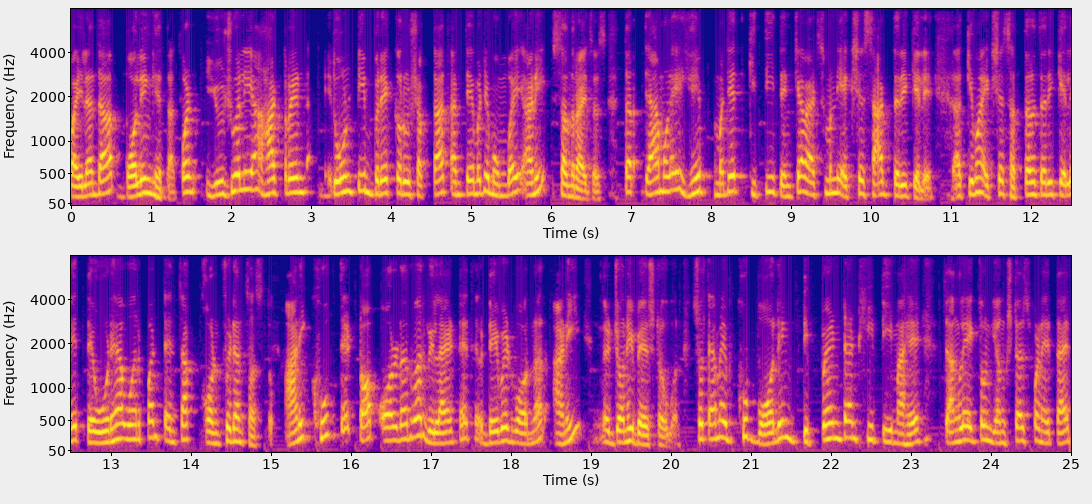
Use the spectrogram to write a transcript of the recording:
पहिल्यांदा बॉलिंग घेतात. पण युजली हा ट्रेंड दोन टीम ब्रेक करू शकतात आणि ते म्हणजे मुंबई आणि सनरायझर्स तर त्यामुळे हे म्हणजे किती त्यांच्या बॅट्समननी एकशे साठ तरी केले किंवा एकशे सत्तर तरी केले तेव्हा तेवढ्यावर पण त्यांचा कॉन्फिडन्स असतो. आणि खूप ते टॉप ऑर्डरवर रिलायंट आहेत डेव्हिड वॉर्नर आणि जॉनी बेस्टोवर सो त्यामुळे खूप बॉलिंग डिपेंडंट ही टीम आहे. चांगले एक दोन यंगस्टर्स पण येत आहेत.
